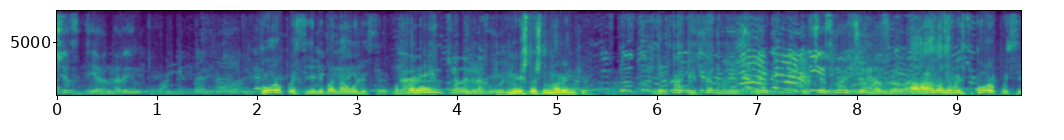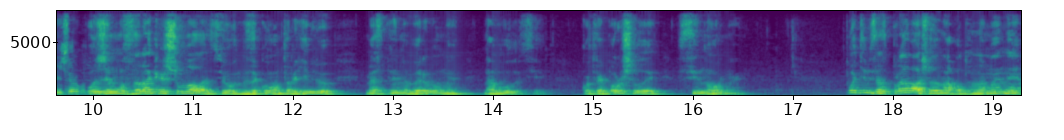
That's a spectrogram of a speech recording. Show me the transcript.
сейчас где? На рынке? В корпусе либо на улице? повторяю. вы находитесь? Ну и что, что на рынке? Ну как это мы? Ну сейчас мы о чем разговариваем? А Она должна быть в корпусе. Еще раз. Отже, мусора кришували цю незаконну торгівлю м'ясними виробами на вулиці, котрі порушили всі норми. Потім ця справа щодо нападу на мене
